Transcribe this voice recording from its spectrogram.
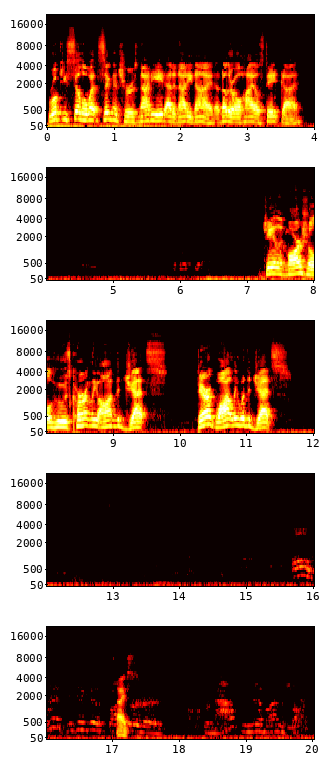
rookie silhouette signatures 98 out of 99 another ohio state guy jalin marshall who's currently on the jets derek watley with the jets Oh, Rick, you're gonna get a spot Nice. for for Matt. You're gonna buy him the Sharks.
